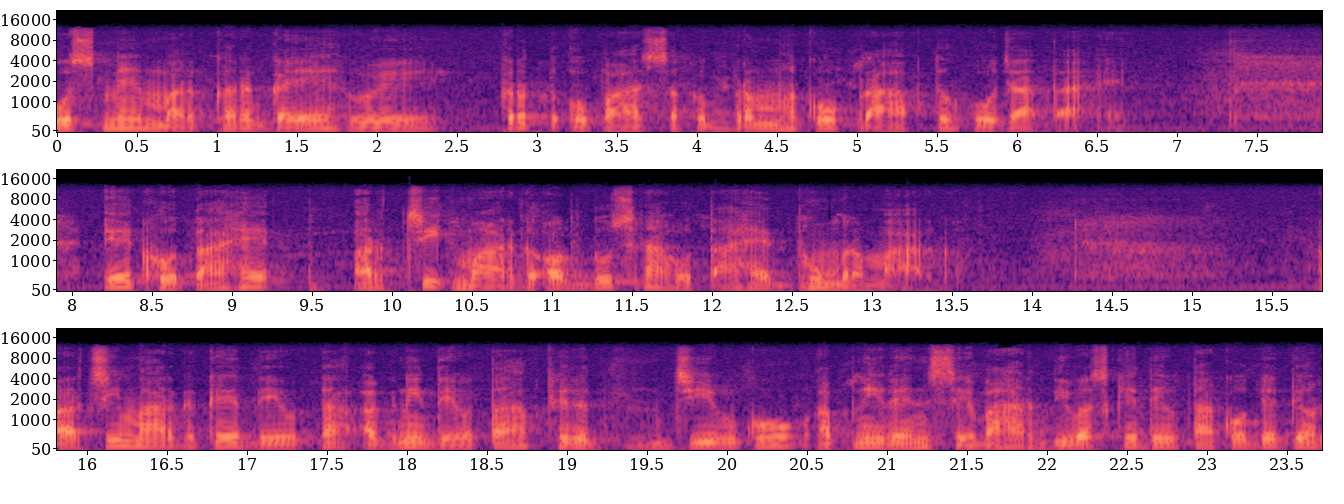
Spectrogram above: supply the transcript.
उसमें मरकर गए हुए कृत उपासक ब्रह्म को प्राप्त हो जाता है। एक होता है अर्ची मार्ग और दूसरा होता है धूम्र मार्ग। अर्ची मार्ग के देवता, अग्नि देवता फिर जीव को अपनी रेंज से बाहर दिवस के देवता को देते और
